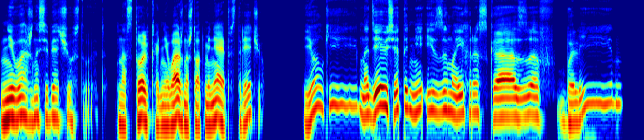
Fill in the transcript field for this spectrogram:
Неважно себя чувствует. Настолько неважно, что отменяет встречу. Ёлки, надеюсь, это не из-за моих рассказов. Блин.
